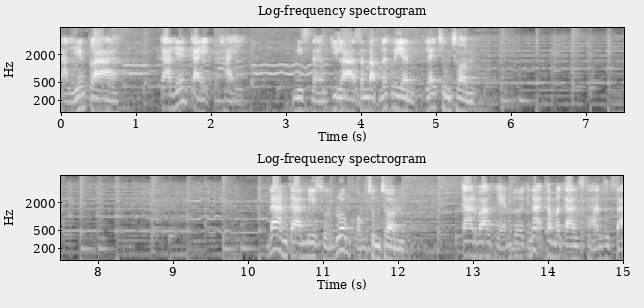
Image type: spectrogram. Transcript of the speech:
การเลี้ยงปลา การเลี้ยงไก่ไข่ มีสนามกีฬาสำหรับนักเรียนและชุมชน ด้านการมีส่วนร่วมของชุมชน การวางแผนโดยคณะกรรมการสถานศึกษา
